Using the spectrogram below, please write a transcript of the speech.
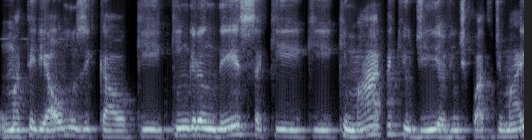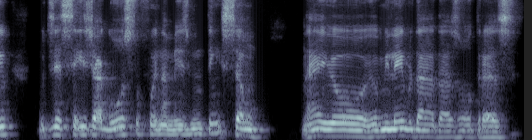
um material musical que, que engrandeça, que, que, que marque o dia 24 de maio, o 16 de agosto foi na mesma intenção. Né? Eu, eu me lembro da, das outras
